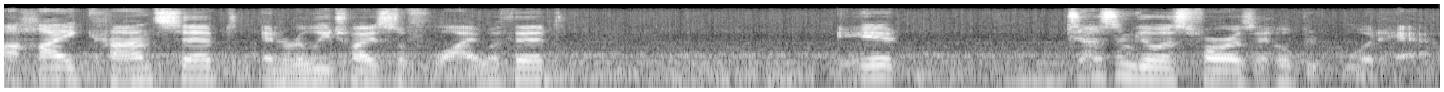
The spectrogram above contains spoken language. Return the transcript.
a high concept and really tries to fly with it, it doesn't go as far as I hoped it would have.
